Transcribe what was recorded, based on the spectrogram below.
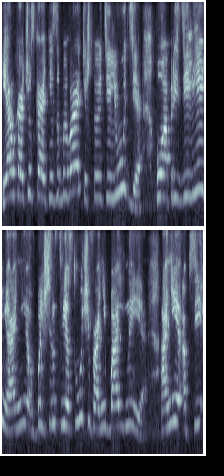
Я вам хочу сказать, не забывайте, что эти люди по определению, они в большинстве случаев, они больные. Они пси,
